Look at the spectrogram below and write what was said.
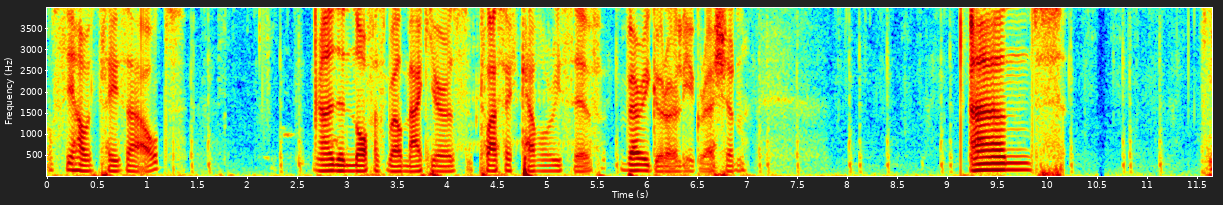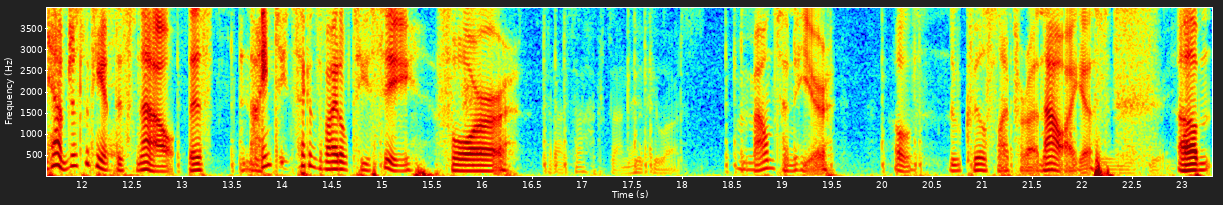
We'll see how it plays out. And in North as well, Magyars, classic cavalry civ, very good early aggression. And yeah, I'm just looking at this now. There's 19 seconds of idle TC for Mountain here. Oh, Luke will sniper right now, I guess. Um,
